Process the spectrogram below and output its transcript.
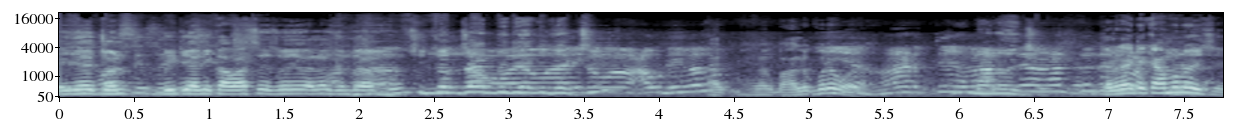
এই যে জন বিরিয়ানি খাওয়া শেষ হয়ে গেল জনটা চিকেন চাপ বিরিয়ানি খাচ্ছি। ভালো করে বল। হয়েছে। তরকারিটা কেমন হয়েছে?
